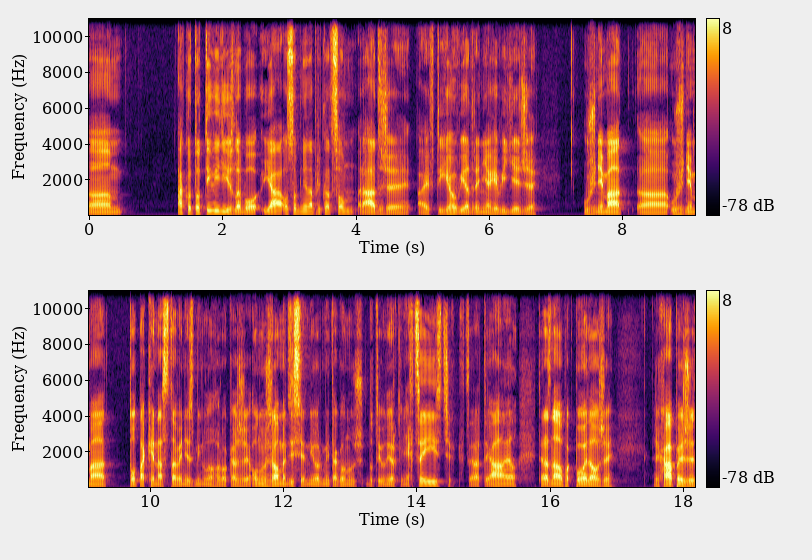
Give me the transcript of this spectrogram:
Um, ako to ty vidíš, lebo ja osobne napríklad som rád, že aj v tých jeho vyjadreniach je vidieť, že už nemá, uh, už nemá to také nastavenie z minulého roka, že on už hral medzi seniormi, tak on už do tej juniorky nechce ísť, chce hrať tej AHL. Teraz naopak povedal, že, že chápe, že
